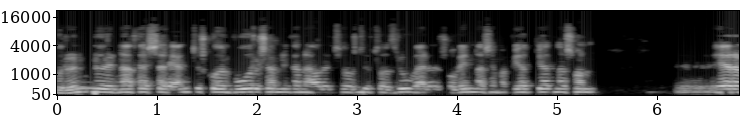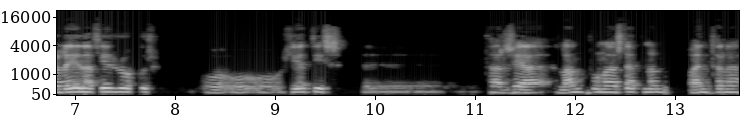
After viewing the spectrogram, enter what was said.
grunnurinn að þessari endur skoðum búuru samningana árið 2023 verður svo vinna sem að Björn Bjarnason uh, er að leiða fyrir okkur og, og, og héttis uh, það er að landbúnaðastefnan vantana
